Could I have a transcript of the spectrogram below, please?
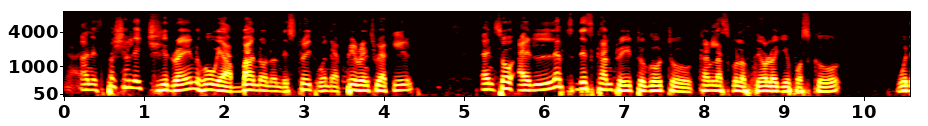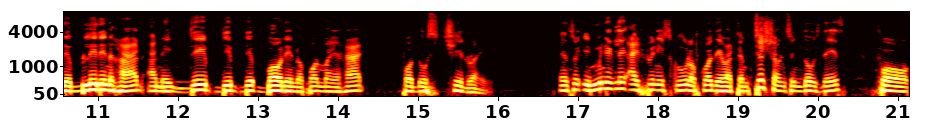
gosh. And especially children who were abandoned on the street when their parents were killed. And so I left this country to go to Candler School of Theology for school with a bleeding heart and a Mhm. deep, deep, deep burden upon my heart for those children. And so immediately I finished school. Of course, there were temptations in those days for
